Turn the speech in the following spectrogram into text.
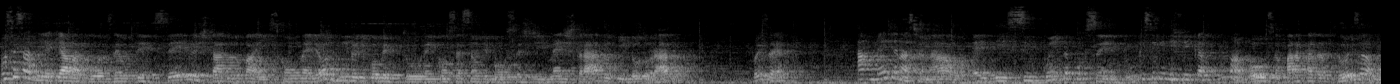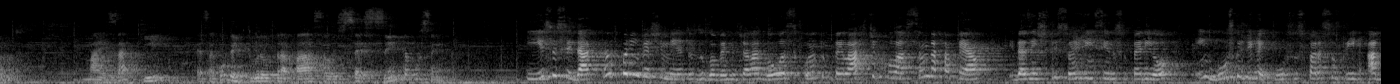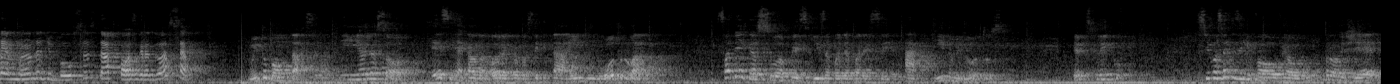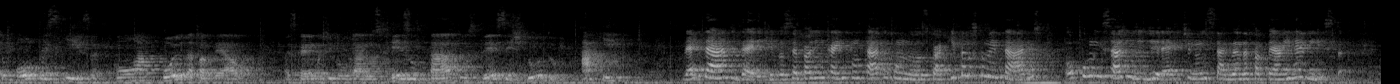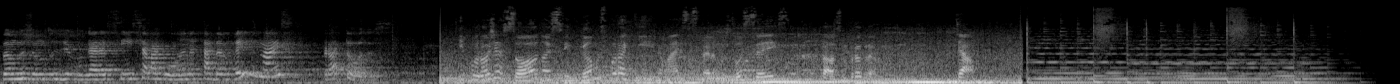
você sabia que Alagoas é o terceiro estado do país com o melhor nível de cobertura em concessão de bolsas de mestrado e doutorado? Pois é. A média nacional é de 50%, o que significa uma bolsa para cada dois alunos. Mas aqui, essa cobertura ultrapassa os 60%. E isso se dá tanto por investimentos do governo de Alagoas quanto pela articulação da FAPEAL e das instituições de ensino superior em busca de recursos para suprir a demanda de bolsas da pós-graduação. Muito bom, Társila. E olha só, esse recado agora é para você que está aí do outro lado. Sabia que a sua pesquisa pode aparecer aqui no Minutos? Eu te explico. Se você desenvolve algum projeto ou pesquisa com o apoio da FAPEAL, nós queremos divulgar os resultados desse estudo aqui. Verdade, Derek. Você pode entrar em contato conosco aqui pelos comentários ou por mensagem de direct no Instagram da FAPEAL em Revista. Vamos juntos divulgar a ciência lagoana cada vez mais para todos. E por hoje é só, nós ficamos por aqui, mas esperamos vocês no próximo programa. Tchau!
